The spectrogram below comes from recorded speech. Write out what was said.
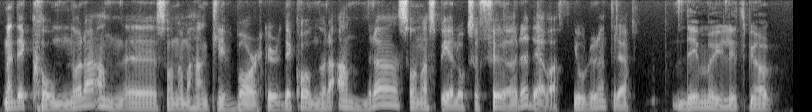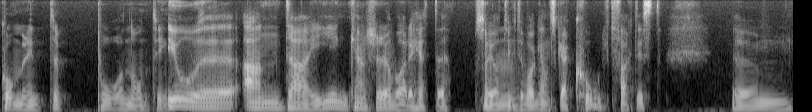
Men det kom några eh, sådana med han Clive Barker. Det kom några andra sådana spel också före det va? Gjorde det inte det? Det är möjligt, men jag kommer inte på någonting. Jo, uh, Undying kanske det var det hette. Som mm. jag tyckte var ganska coolt faktiskt. Um,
